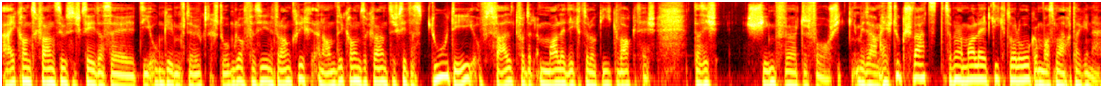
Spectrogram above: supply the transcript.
Eine Konsequenz daraus war, dass äh, die Ungeimpften wirklich Sturm gelaufen sind in Frankreich. Eine andere Konsequenz war, dass du dich aufs Feld von der Malediktologie gewagt hast. Das ist Schimpfwörterforschung. Mit wem hast du geschwätzt zum Malediktologen und was macht er genau?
